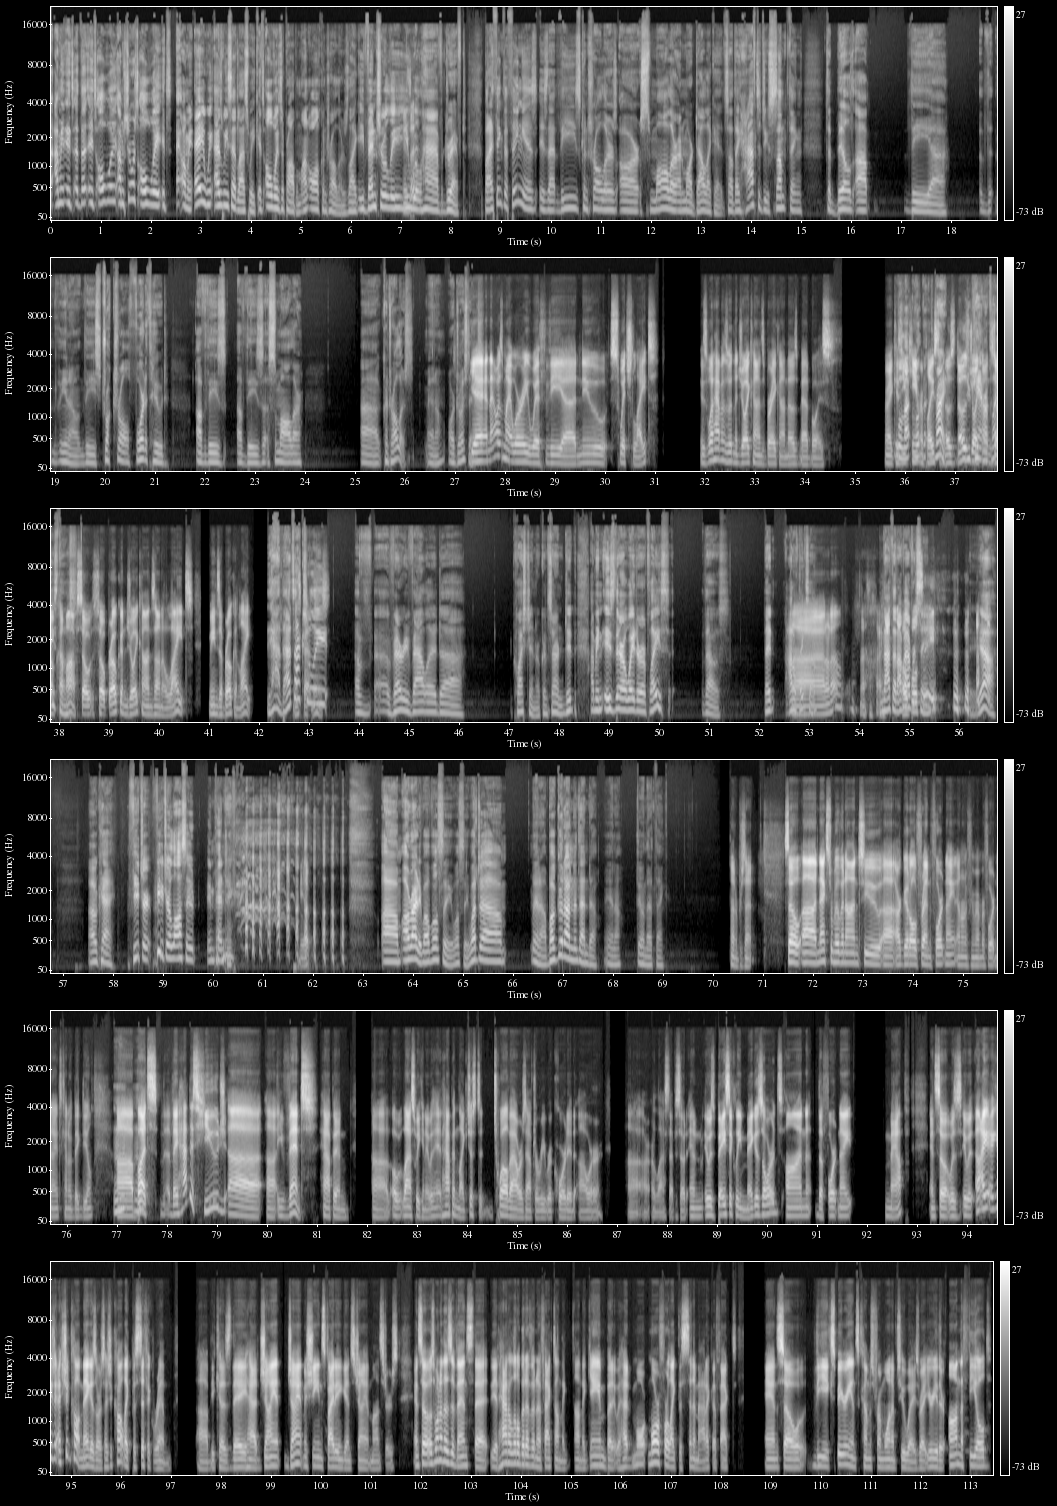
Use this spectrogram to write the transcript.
I mean, it's uh, it's always. I'm sure it's always. It's. I mean, a we as we said last week, it's always a problem on all controllers. Like eventually, you will have drift. But I think the thing is, is that these controllers are smaller and more delicate, so they have to do something to build up the, uh, the you know, the structural fortitude of these of these uh, smaller uh controllers, you know, or joysticks. Yeah, and that was my worry with the uh, new Switch Lite. Is what happens when the Joy Cons break on those bad boys, right? Because Well, you that- can't well, replace right. them. Those those You Joy Cons don't come those. off. So so broken Joy Cons on a Lite means a broken Lite. Yeah, that's, That's actually a, a, very valid uh, question or concern. Did I mean, is there a way to replace those? They, I don't think so. Uh, I don't know. Not that I've ever we'll seen. see. Yeah. Okay. Future future lawsuit impending. yep. um. Alrighty. Well, we'll see. We'll see. What um. You know, but good on Nintendo. You know, doing their thing. Hundred percent. So uh, next, we're moving on to uh, our good old friend Fortnite. I don't know if you remember Fortnite; it's kind of a big deal. Mhm, Uh, mhm. but they had this huge uh, uh, event happen uh, oh, last weekend. It, it happened like just 12 hours after we recorded our, uh, our last episode, and it was basically Megazords on the Fortnite map. And so it was. It was. I, I I should call it Megazords. I should call it like Pacific Rim. Uh, because they had giant giant machines fighting against giant monsters, and so it was one of those events that it had a little bit of an effect on the on the game, but it had more more for like the cinematic effect. And so the experience comes from one of two ways, right? You're either on the field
